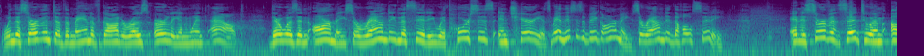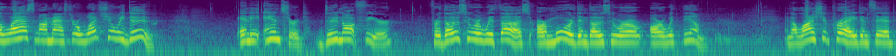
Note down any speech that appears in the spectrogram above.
When the servant of the man of God arose early and went out, there was an army surrounding the city with horses and chariots. Man, this is a big army, surrounded the whole city. And his servant said to him, Alas, my master, what shall we do? And he answered, Do not fear for those who are with us are more than those who are, are with them. And Elisha prayed and said,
